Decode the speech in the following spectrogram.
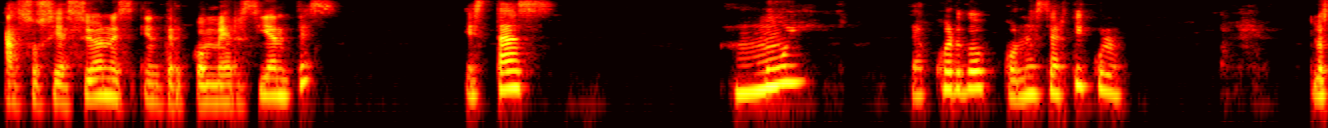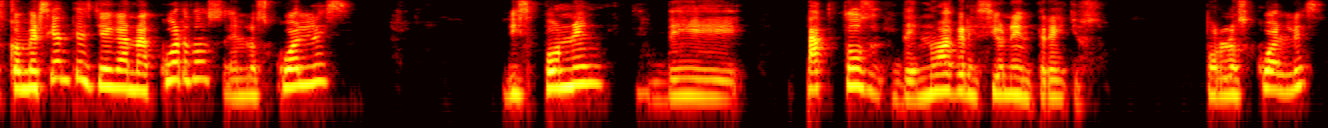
asociaciones entre comerciantes, estás muy de acuerdo con este artículo. Los comerciantes llegan a acuerdos en los cuales disponen de pactos de no agresión entre ellos, por los cuales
